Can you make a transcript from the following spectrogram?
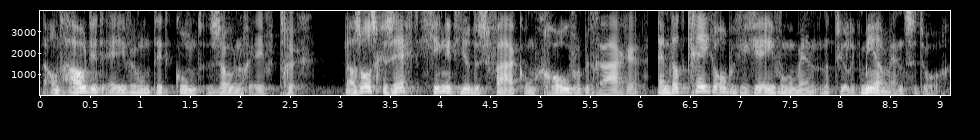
Nou, onthoud dit even, want dit komt zo nog even terug. Nou, zoals gezegd ging het hier dus vaak om grove bedragen en dat kregen op een gegeven moment natuurlijk meer mensen door.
